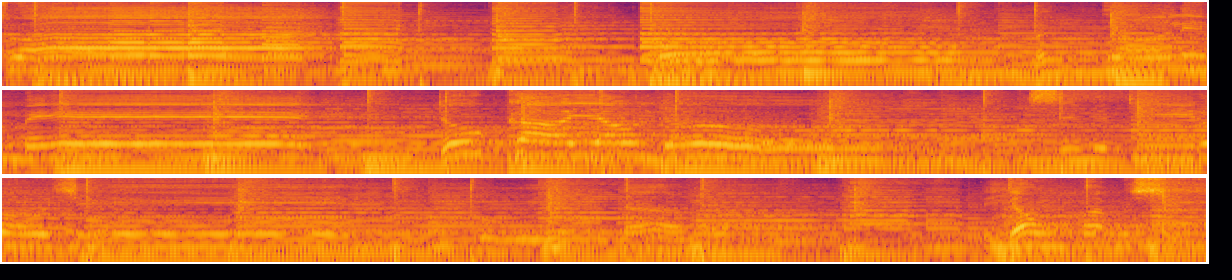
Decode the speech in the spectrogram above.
စွာရောက်မှမရှိ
